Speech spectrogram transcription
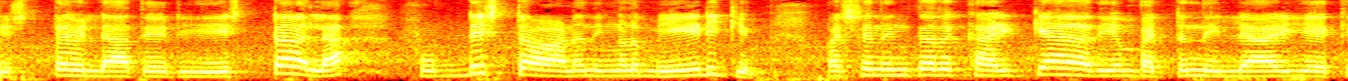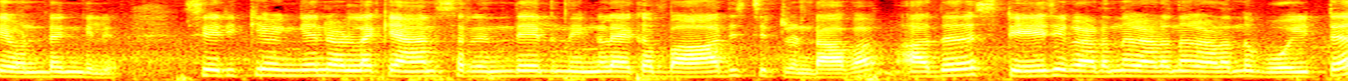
ഇഷ്ടമില്ലാത്ത ഒരു ഇഷ്ടമല്ല. ഫുഡ് ഇഷ്ടമാണ് നിങ്ങൾ മേടിക്കും. പക്ഷെ നിങ്ങൾക്കത് കഴിക്കാൻ അധികം പറ്റുന്നില്ലായൊക്കെ ഉണ്ടെങ്കിൽ. ശരിക്കും ഇങ്ങനെയുള്ള ക്യാൻസർ എന്തേലും നിങ്ങളെയൊക്കെ ബാധിച്ചിട്ടുണ്ടാവാം. അത് സ്റ്റേജ് കടന്ന് കടന്ന് കടന്ന് പോയിട്ട്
